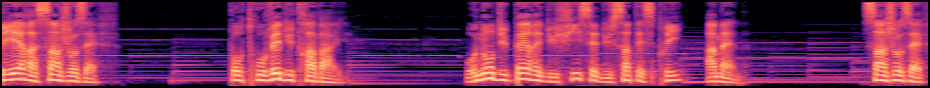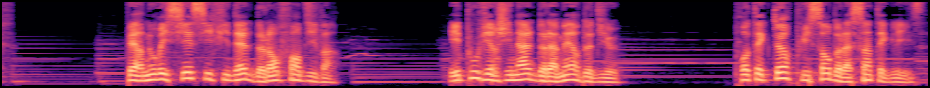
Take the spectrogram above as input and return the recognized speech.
Prière à Saint Joseph. Pour trouver du travail. Au nom du Père et du Fils et du Saint-Esprit, Amen. Saint Joseph. Père nourricier si fidèle de l'enfant divin. Époux virginal de la Mère de Dieu. Protecteur puissant de la Sainte Église.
